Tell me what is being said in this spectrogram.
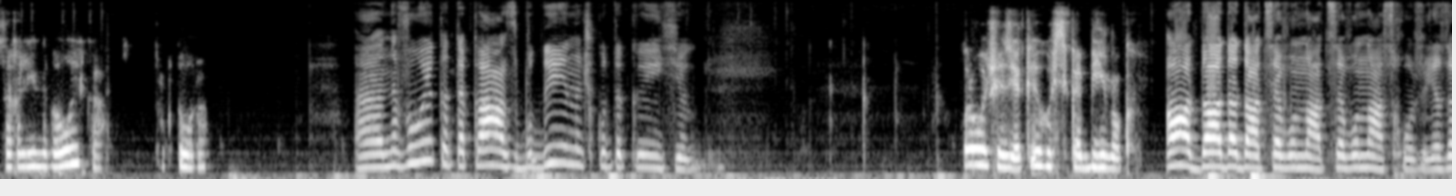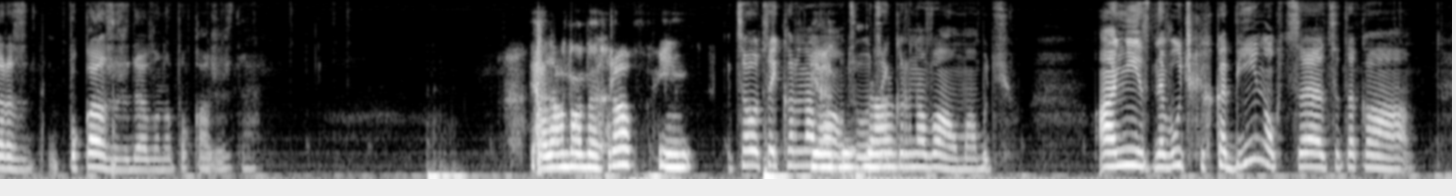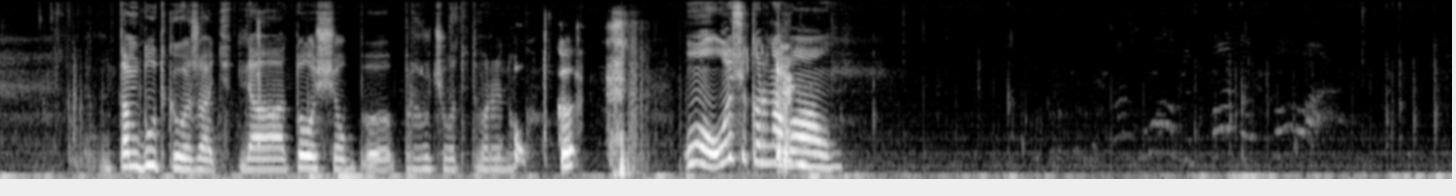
взагалі невелика структура. Е, невелика така, з будиночку такий. Коротше, з якихось кабінок. А, да, да, да, це вона, це вона схоже. Я зараз покажеш, де вона, покажеш де. Я давно не грав і Це оцей Я карнавал, не це оцей знаю. карнавал, мабуть. А, ні, з невеличких кабінок це, це така. Там дудки лежать для того, щоб е, приручувати тваринок. К- О, ось і карнавал.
